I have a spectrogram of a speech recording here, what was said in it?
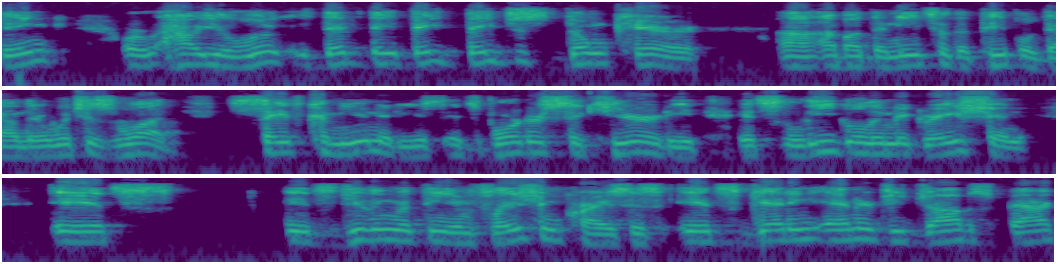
think or how you look. They, they, they, they just don't care uh, about the needs of the people down there, which is what? Safe communities, it's border security, it's legal immigration, it's it's dealing with the inflation crisis, it's getting energy jobs back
